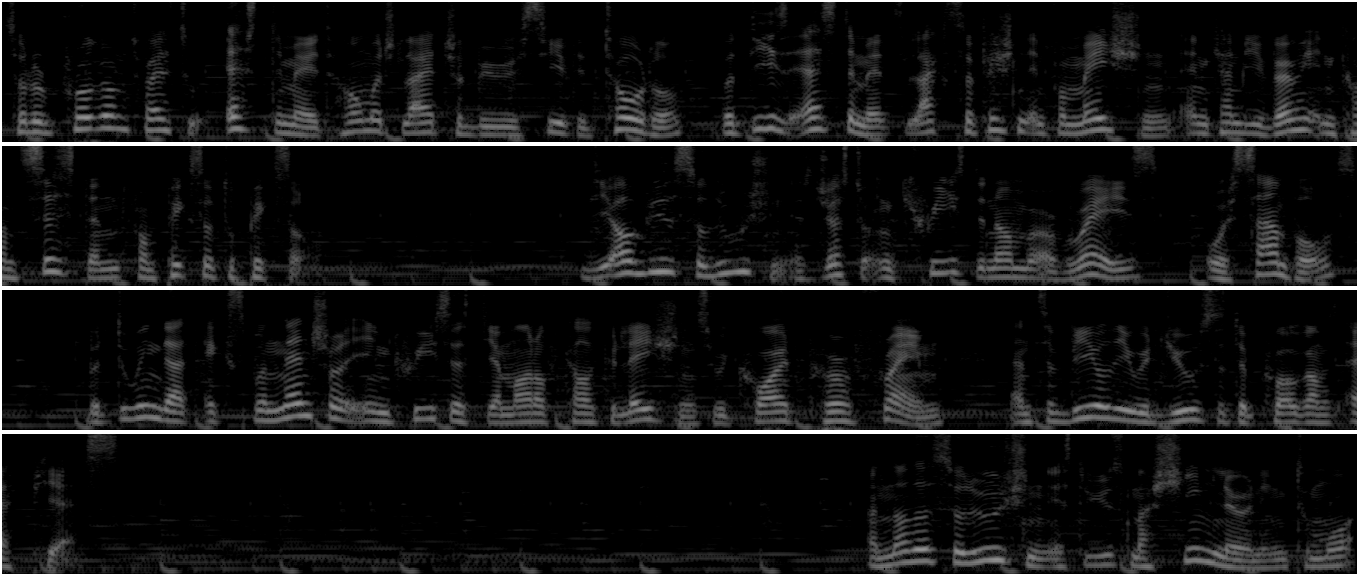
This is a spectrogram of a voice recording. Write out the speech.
so the program tries to estimate how much light should be received in total, but these estimates lack sufficient information and can be very inconsistent from pixel to pixel. The obvious solution is just to increase the number of rays, or samples, but doing that exponentially increases the amount of calculations required per frame and severely reduces the program's FPS. Another solution is to use machine learning to more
